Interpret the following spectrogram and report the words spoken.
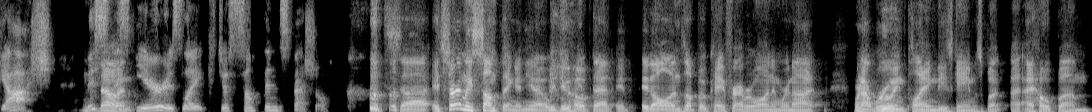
gosh, this, no, this year is like just something special. it's uh, it's certainly something, and you know we do hope that it it all ends up okay for everyone, and we're not we're not ruining playing these games. But I, I hope um,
